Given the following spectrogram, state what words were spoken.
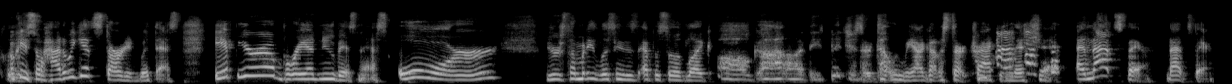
Please. Okay, so how do we get started with this? If you're a brand new business or you're somebody listening to this episode like, oh God, these bitches are telling me I got to start tracking this shit. And that's fair. That's fair.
